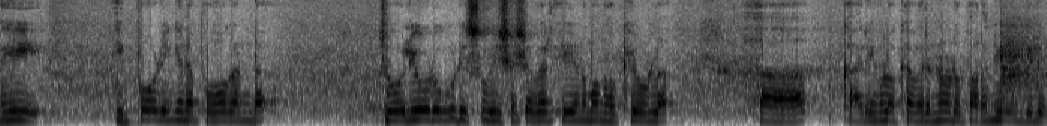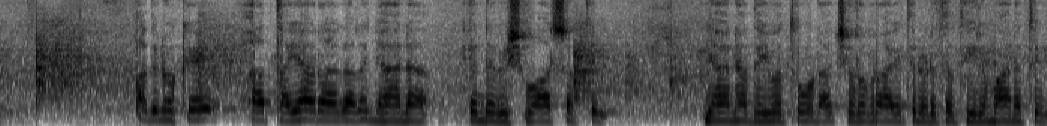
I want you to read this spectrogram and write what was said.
നീ ഇപ്പോഴിങ്ങനെ പോകണ്ട. ജോലിയോടുകൂടി സുവിശേഷ വില ചെയ്യണമെന്നൊക്കെയുള്ള കാര്യങ്ങളൊക്കെ അവരെന്നോട് പറഞ്ഞുവെങ്കിലും അതിനൊക്കെ തയ്യാറാകാതെ ഞാൻ എന്റെ വിശ്വാസത്തിൽ ഞാൻ ദൈവത്തോട് ആ ചെറുപ്രായത്തിലെടുത്ത തീരുമാനത്തിൽ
